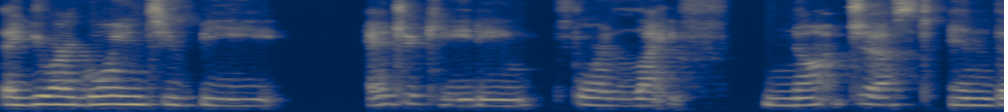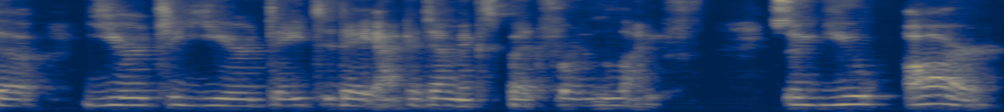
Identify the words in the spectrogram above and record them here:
that you are going to be educating for life not just in the year to year day to day academics but for life so you are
